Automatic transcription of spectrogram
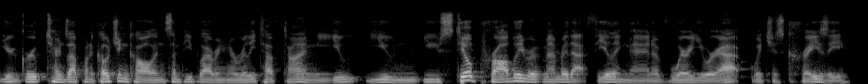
your group turns up on a coaching call and some people are having a really tough time. You, you, you still probably remember that feeling, man, of where you were at, which is crazy.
